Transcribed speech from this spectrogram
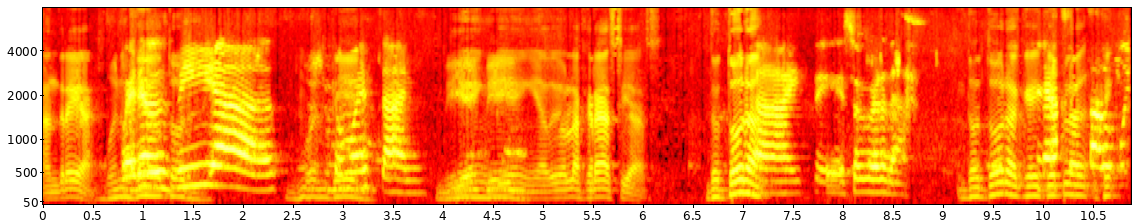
Andrea. Buenos, días. ¿Cómo están? Bien, bien, y a Dios las gracias. Doctora. Ay, sí, eso es verdad. Doctora, ¿qué, qué plan? estado muy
